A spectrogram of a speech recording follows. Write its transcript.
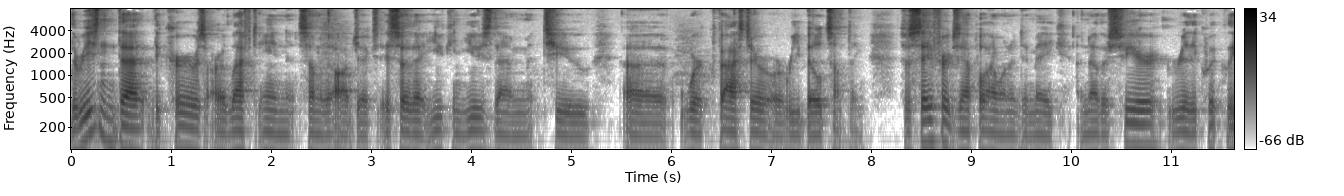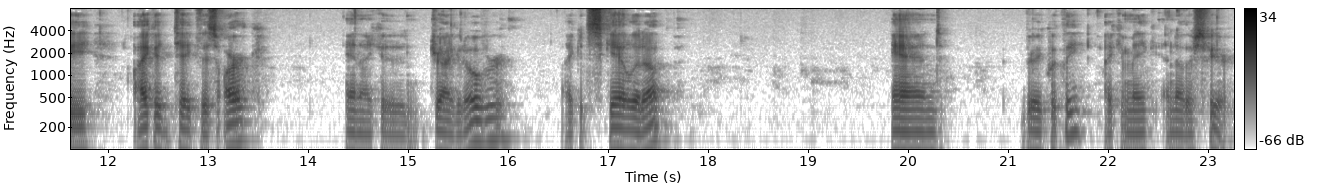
The reason that the curves are left in some of the objects is so that you can use them to uh, work faster or rebuild something. So say for example I wanted to make another sphere really quickly, I could take this arc and I could drag it over, I could scale it up, and very quickly I can make another sphere.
